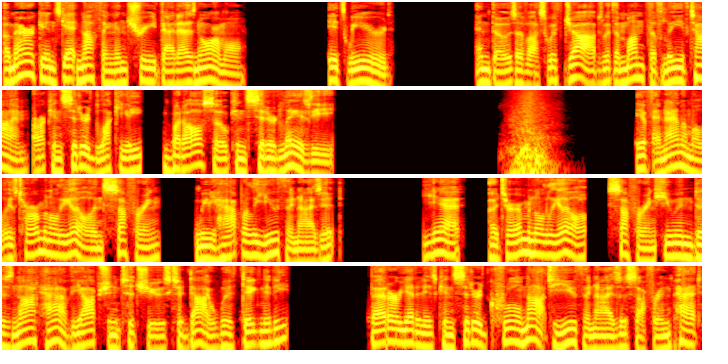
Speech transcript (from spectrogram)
Americans get nothing and treat that as normal. It's weird. and those of us with jobs with a month of leave time are considered lucky, but also considered lazy. If an animal is terminally ill and suffering, we happily euthanize it. Yet, a terminally ill, suffering human does not have the option to choose to die with dignity. Better yet it is considered cruel not to euthanize a suffering pet,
